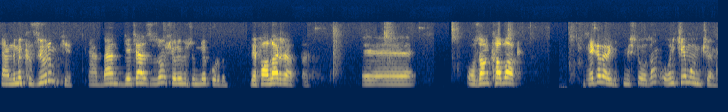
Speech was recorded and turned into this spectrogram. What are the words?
kendime kızıyorum ki. Yani ben geçen sezon şöyle bir cümle kurdum. Defalarca hatta. E, Ozan Kabak ne kadara gitmişti Ozan? 12'ye mi 13'e mi?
